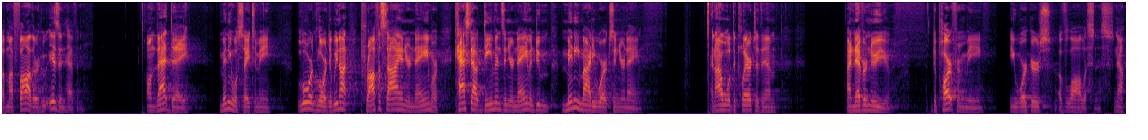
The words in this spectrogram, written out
of my Father who is in heaven. On that day, Many will say to me, Lord, Lord, did we not prophesy in your name or cast out demons in your name and do many mighty works in your name? And I will declare to them, I never knew you. Depart from me, you workers of lawlessness. Now,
